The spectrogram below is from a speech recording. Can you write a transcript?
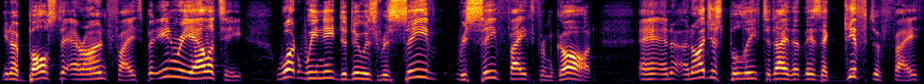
you know, bolster our own faith. But in reality, what we need to do is receive receive faith from God. And, and I just believe today that there's a gift of faith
